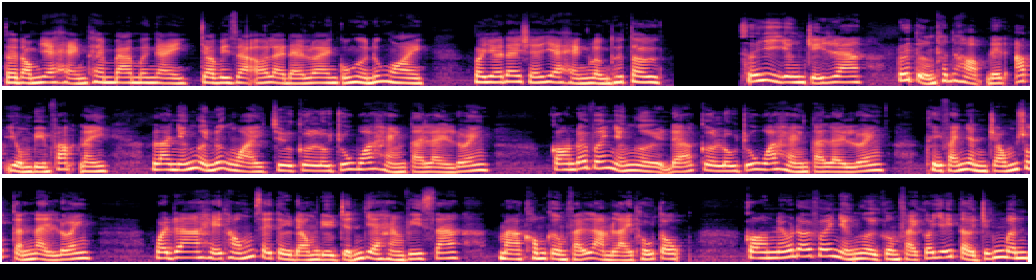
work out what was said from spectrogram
tự động gia hạn thêm 30 ngày cho visa ở lại Đài Loan của người nước ngoài và giờ đây sẽ gia hạn lần thứ tư. Sở Di dân chỉ ra, đối tượng thích hợp để áp dụng biện pháp này là những người nước ngoài chưa cư lưu trú quá hạn tại Đài Loan. Còn đối với những người đã cư lưu trú quá hạn tại Đài Loan thì phải nhanh chóng xuất cảnh Đài Loan. Ngoài ra, hệ thống sẽ tự động điều chỉnh gia hạn visa mà không cần phải làm lại thủ tục. Còn nếu đối với những người cần phải có giấy tờ chứng minh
